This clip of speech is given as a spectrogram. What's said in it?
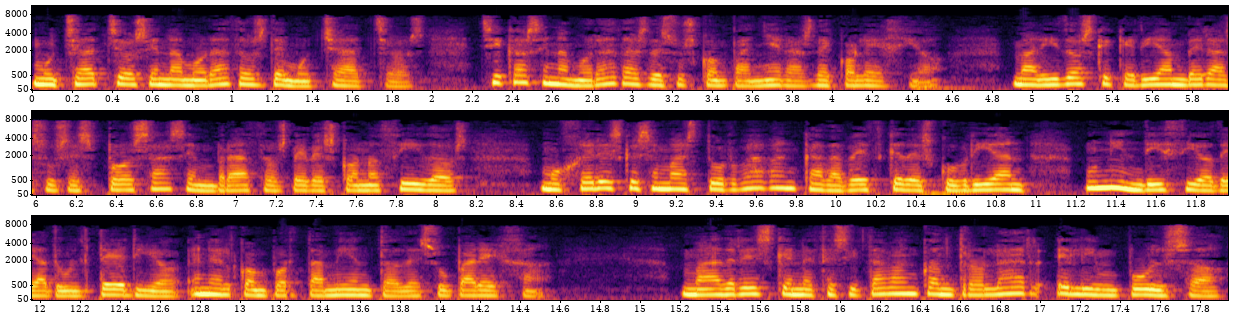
Muchachos enamorados de muchachos, chicas enamoradas de sus compañeras de colegio, maridos que querían ver a sus esposas en brazos de desconocidos, mujeres que se masturbaban cada vez que descubrían un indicio de adulterio en el comportamiento de su pareja madres que necesitaban controlar el impulso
